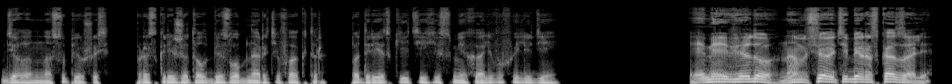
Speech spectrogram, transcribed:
Делан, насупившись, проскрежетал беззлобный артефактор под редкий тихий смех альвов и людей. «Имей в виду, нам все о тебе рассказали.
